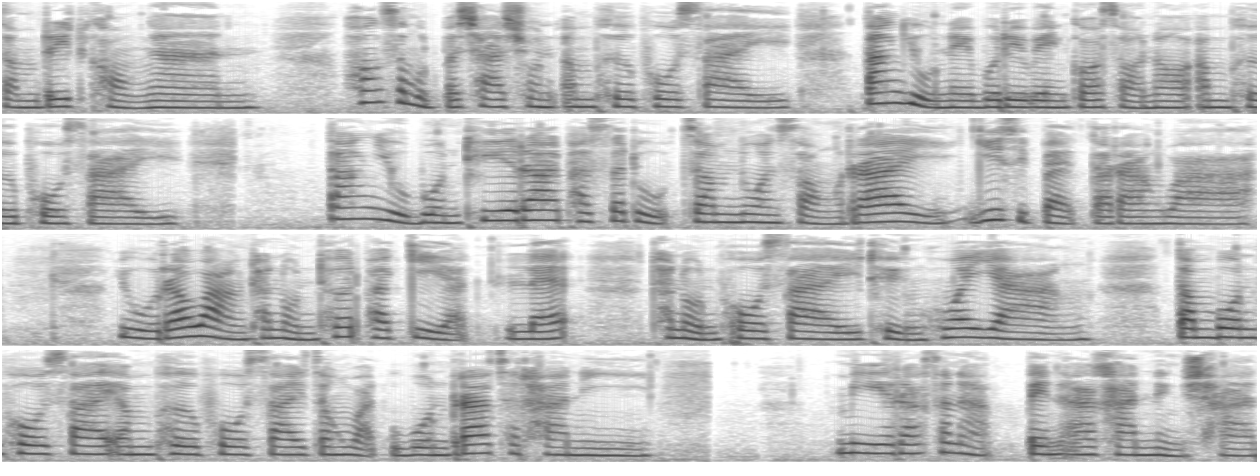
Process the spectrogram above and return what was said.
สำฤทธิ์ของงาน ห้องสมุดประชาชนอำเภอโพไซ ตั้งอยู่ในบริเวณกศนอำเภอโพไซ ตั้งอยู่บนที่ราชพัสดุจำนวนสองไร่ 28 ตารางวา อยู่ระหว่างถนนเทิดพระเกียรติ และถนนโพไซถึงห้วยยาง ตำบลโพไซอำเภอโพไซจังหวัดอุบลราชธานี มีลักษณะเป็นอาคารหนึ่งชั้น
